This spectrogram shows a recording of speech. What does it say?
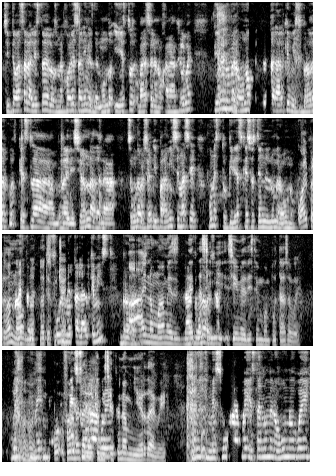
si te vas a la lista de los mejores animes del mundo, y esto va a hacer enojar a Ángel, güey. Tiene número uno Alchemist Brotherhood, que es la reedición, la de la segunda versión. Y para mí se me hace una estupidez que eso esté en el número uno. ¿Cuál, perdón? No, no, no te escuché. Full Metal Alchemist Brotherhood. Ay, no mames. Neta, sí, sí me diste un buen putazo, güey. Güey, me, me, Fu- Full Me Metal suda, Alchemist es una mierda, güey. güey, me suba, güey, está en número uno, güey.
